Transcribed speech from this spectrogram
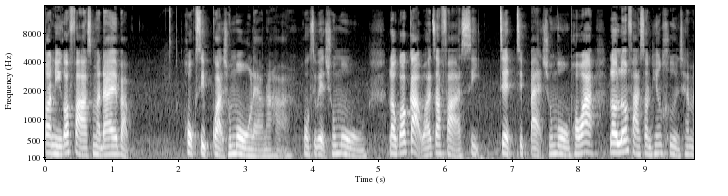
ตอนนี้ก็ฟาสมาได้แบบหกสิบกว่าชั่วโมงแล้วนะคะหกสิบเอ็ดชั่วโมง เราก็กะว่าจะฟาสสิ 78 ชั่วโมง เพราะว่าเราเริ่มฟาสตอนเที่ยงคืนใช่ไหม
